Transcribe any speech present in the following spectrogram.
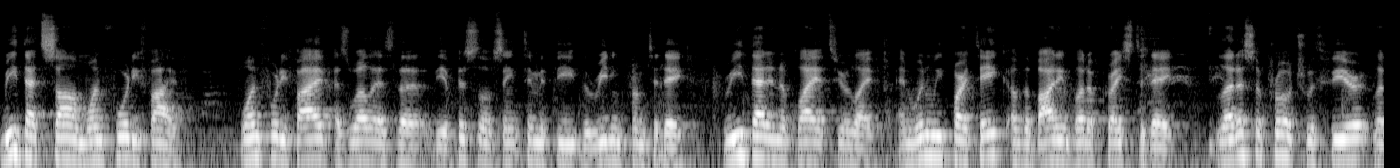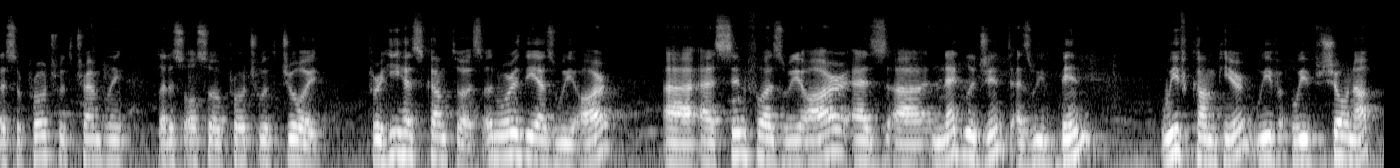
Read that Psalm 145. 145 as well as the, the epistle of St. Timothy, the reading from today. Read that and apply it to your life. And when we partake of the body and blood of Christ today, let us approach with fear, let us approach with trembling, let us also approach with joy. For he has come to us, unworthy as we are, uh, as sinful as we are, as uh, negligent as we've been. We've come here, we've, we've shown up,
